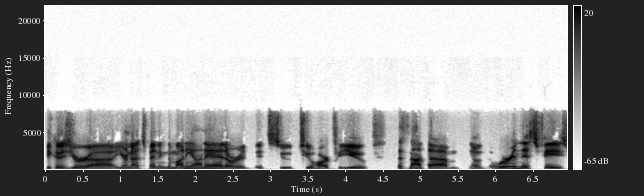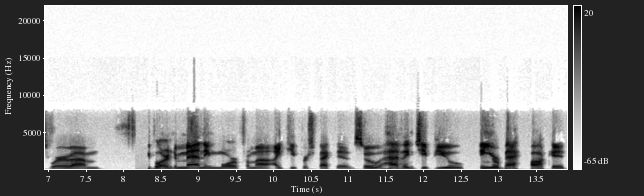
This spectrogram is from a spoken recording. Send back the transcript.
because you're uh, you're not spending the money on it or it's too too hard for you. That's not um, you know we're in this phase where um, people are demanding more from a IT perspective. So having GPU in your back pocket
